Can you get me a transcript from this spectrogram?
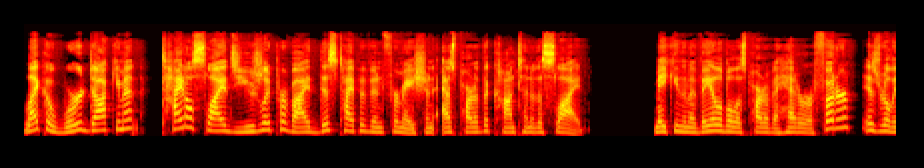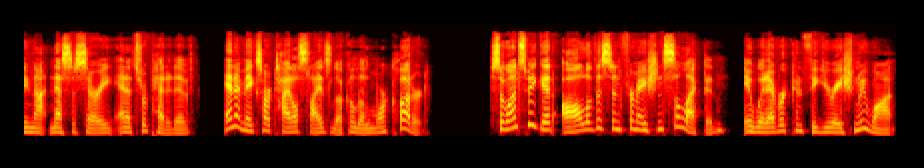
Like a Word document, title slides usually provide this type of information as part of the content of the slide. Making them available as part of a header or footer is really not necessary and it's repetitive, and it makes our title slides look a little more cluttered. So once we get all of this information selected in whatever configuration we want,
